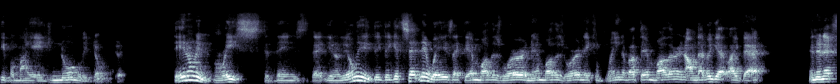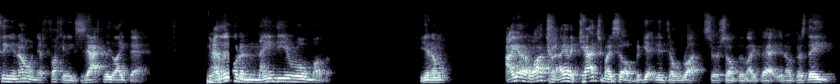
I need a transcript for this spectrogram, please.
people my age normally don't do. They don't embrace the things that, you know, they only, they, they get set in their ways like their mothers were and their mothers were, and they complain about their mother, and I'll never get like that. And the next thing you know, and they're fucking exactly like that. I Yeah. live with a 90 year old mother. You know, I gotta watch my, I gotta catch myself for getting into ruts or something like that, you know, because they,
